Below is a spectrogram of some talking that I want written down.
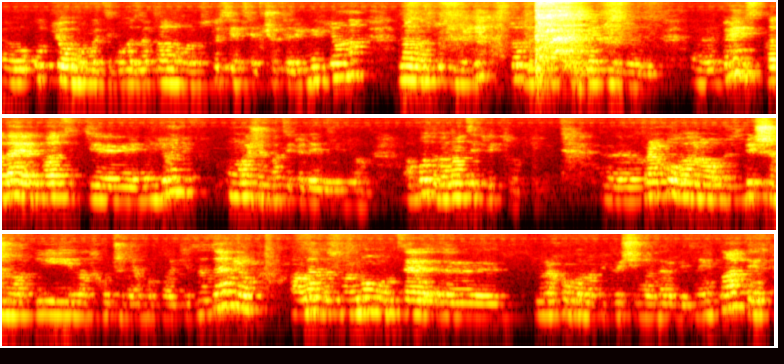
е, у цьому році було заплановано 174 мільйона, на наступний рік 195 мільйонів. Е, Приріст складає 20 мільйонів, майже 21 мільйон, або 12%. Е, Враховано збільшено і надходження по платі за землю, але в основному це е, враховано підвищення заробітної плати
